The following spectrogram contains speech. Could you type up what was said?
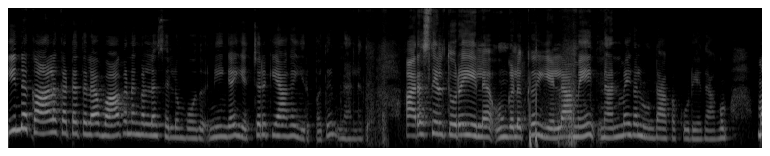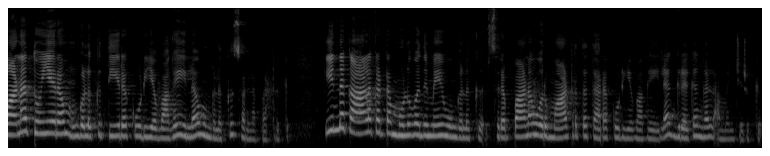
இந்த காலகட்டத்தில் வாகனங்களில் செல்லும்போது நீங்கள் எச்சரிக்கையாக இருப்பது நல்லது. அரசியல் துறையில் உங்களுக்கு எல்லாமே நன்மைகள் உண்டாகக்கூடியதாகும். மன துயரம் உங்களுக்கு தீரக்கூடிய வகையில் உங்களுக்கு சொல்லப்பட்டிருக்கு. இந்த காலகட்டம் முழுவதுமே உங்களுக்கு சிறப்பான ஒரு மாற்றத்தை தரக்கூடிய வகையில் கிரகங்கள் அமைஞ்சிருக்கு.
